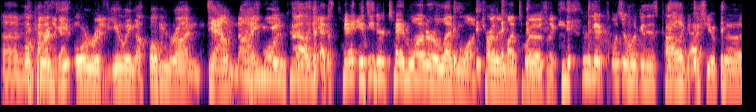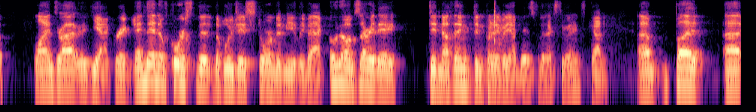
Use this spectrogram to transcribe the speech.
Um, or, review, or reviewing a home run down 9 1. Kyle, yeah, it's, 10, it's either 10 1 or 11 1. Charlie Montoyo is like, can we get a closer look at this Kyle Higashioka line drive? Uh, yeah, great. And then, of course, the, the Blue Jays stormed immediately back. Oh, no, I'm sorry. They did nothing, didn't put anybody on base for the next two innings. Got it. Um, but uh,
